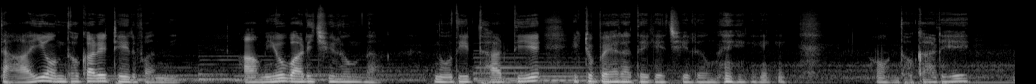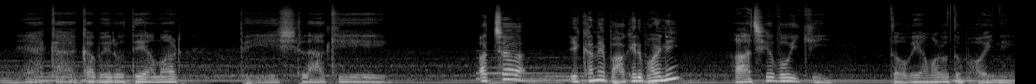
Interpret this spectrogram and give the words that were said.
তাই অন্ধকারে টের পাননি। আমিও বাড়ি ছিলাম না। নদীর ধার দিয়ে একটু বেড়াতে গেছিলাম। অন্ধকারে একা একা বেরোতে আমার বেশ লাগে। আচ্ছা এখানে বাঘের ভয় নেই? আছে বই কি? তবে আমারও তো ভয় নেই।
